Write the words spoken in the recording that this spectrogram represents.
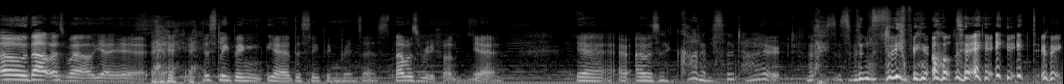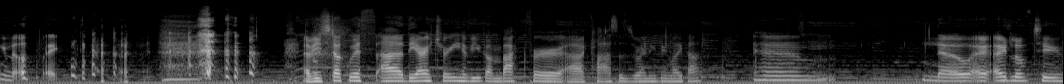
Oh, that was well. Yeah, yeah. yeah. the sleeping, yeah, the sleeping princess. That was really fun. Yeah, yeah. I, I was like, God, I'm so tired. I've just been sleeping all day, doing nothing. Have you stuck with uh, the archery? Have you gone back for uh, classes or anything like that? Um, No, I, I'd love to.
